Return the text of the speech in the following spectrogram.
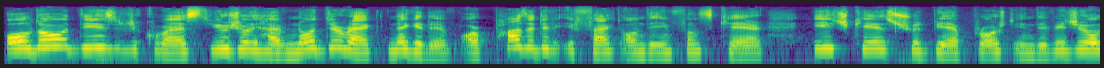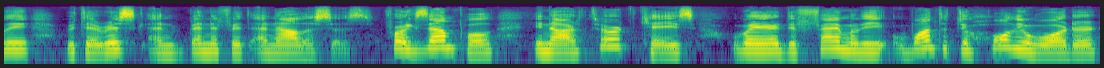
Although these requests usually have no direct negative or positive effect on the infant's care, each case should be approached individually with a risk and benefit analysis. For example, in our third case, where the family wanted the holy water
